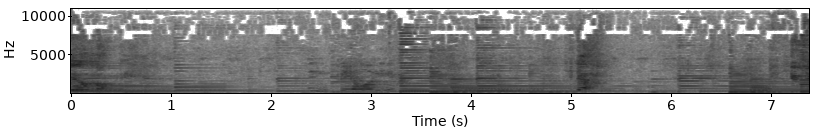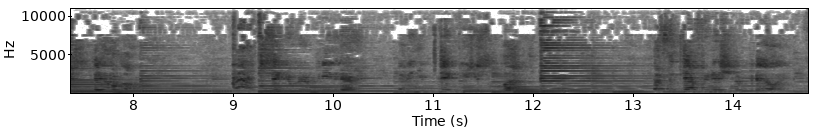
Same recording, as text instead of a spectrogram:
bailed on me. I didn't bail on you. Yeah. You just bailed on me. You said you were gonna be there, and then you didn't. You just left. That's the definition of bailing.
